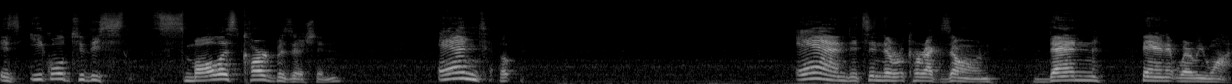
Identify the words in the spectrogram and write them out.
is equal to the s- smallest card position and oh, and it's in the correct zone, then fan it where we want.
